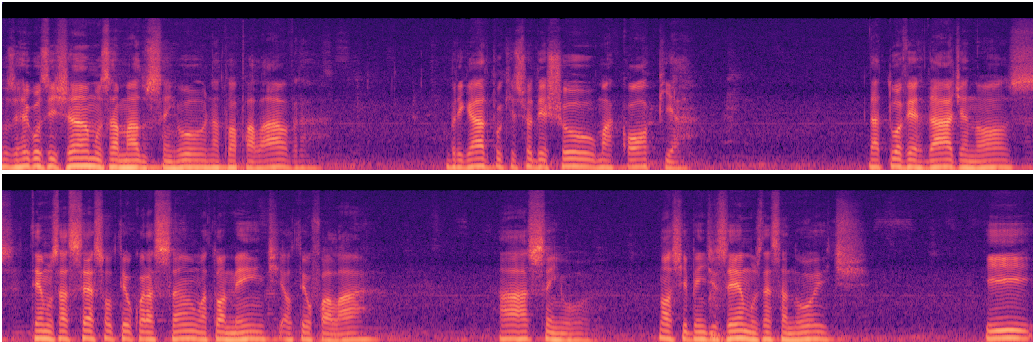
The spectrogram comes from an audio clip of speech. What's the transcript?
Nos regozijamos, amado Senhor, na tua palavra. Obrigado porque o Senhor deixou uma cópia da tua verdade a nós. Temos acesso ao teu coração, à tua mente, ao teu falar. Ah, Senhor, nós te bendizemos nessa noite. E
